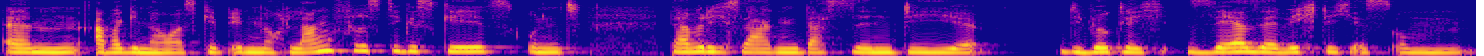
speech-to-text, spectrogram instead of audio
Ähm, aber genau, es gibt eben noch langfristige Skills und da würde ich sagen, das sind die, die wirklich sehr, sehr wichtig ist, um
